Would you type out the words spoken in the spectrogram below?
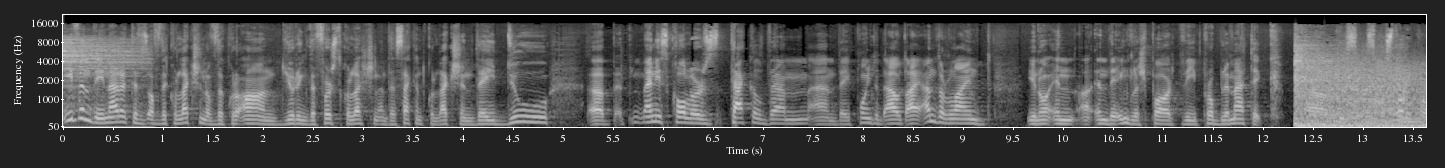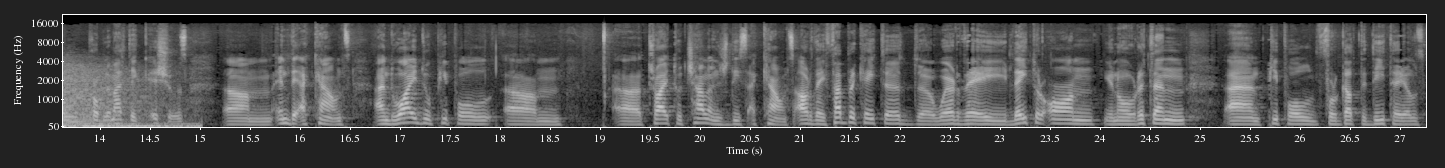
even the narratives of the collection of the Quran during the first collection and the second collection, they do, uh, many scholars tackled them and they pointed out, I underlined, you know, in, uh, in the English part, the problematic uh, historical problematic issues um, in the accounts and why do people um, uh, try to challenge these accounts? Are they fabricated? Uh, were they later on, you know, written and people forgot the details?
